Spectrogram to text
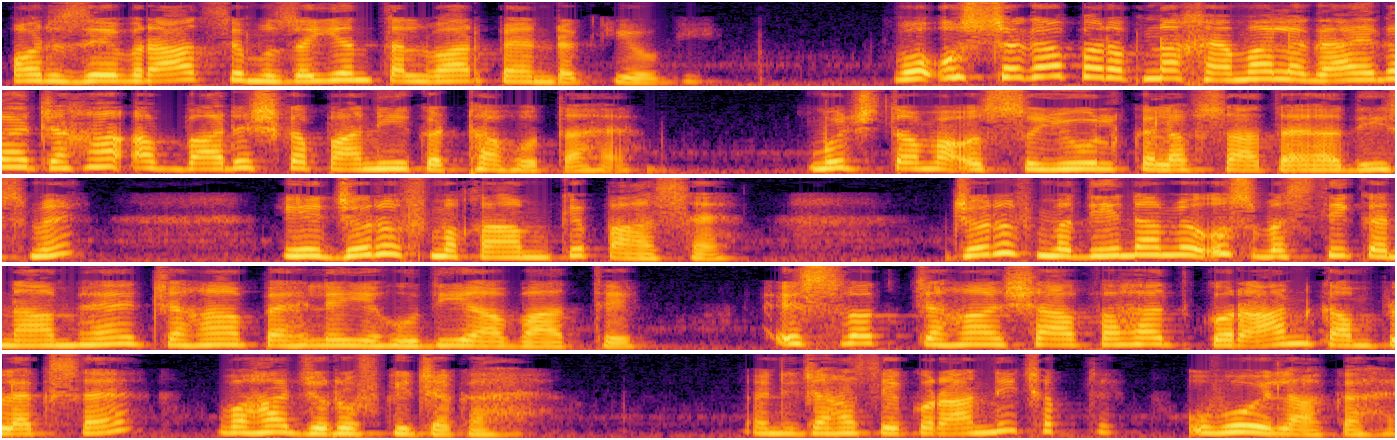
اور زیورات سے مزین تلوار پہن رکھی ہوگی۔ وہ اس جگہ پر اپنا خیمہ لگائے گا جہاں اب بارش کا پانی اکٹھا ہوتا ہے۔ مجتما سیول کا لفظ آتا ہے حدیث میں، یہ جرف مقام کے پاس ہے۔ جرف مدینہ میں اس بستی کا نام ہے جہاں پہلے یہودی آباد تھے۔ اس وقت جہاں شاہ فہد قرآن کمپلیکس ہے، وہاں جرف کی جگہ ہے۔ یعنی جہاں سے قرآن نہیں چھپتے، وہ علاقہ ہے۔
